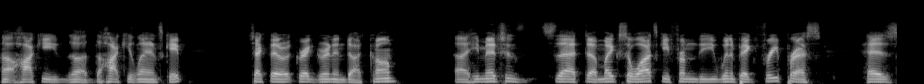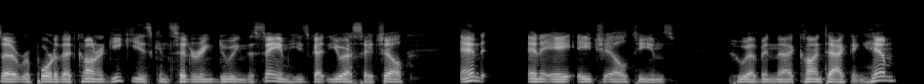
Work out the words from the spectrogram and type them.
uh, hockey, the the hockey landscape. Check that out at. Uh, he mentions that uh, Mike Sawatzky from the Winnipeg Free Press has uh, reported that Connor Geekie is considering doing the same. He's got USHL and NAHL teams who have been uh, contacting him.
